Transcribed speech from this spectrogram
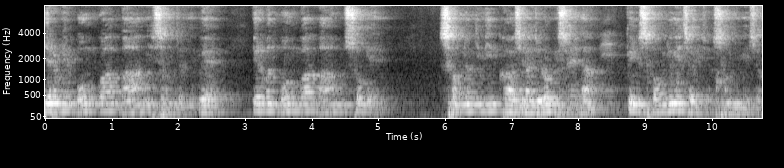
여러분의 몸과 마음이 성전이에요. 왜? 여러분 몸과 마음 속에 성령님이 거하시는 줄로 믿습니다. 네. 그 성령의 절이죠. 성령의 절.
